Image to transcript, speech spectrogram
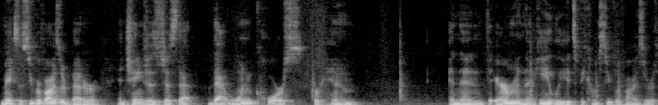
makes a supervisor better and changes just that that one course for him, and then the airmen that he leads become supervisors,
